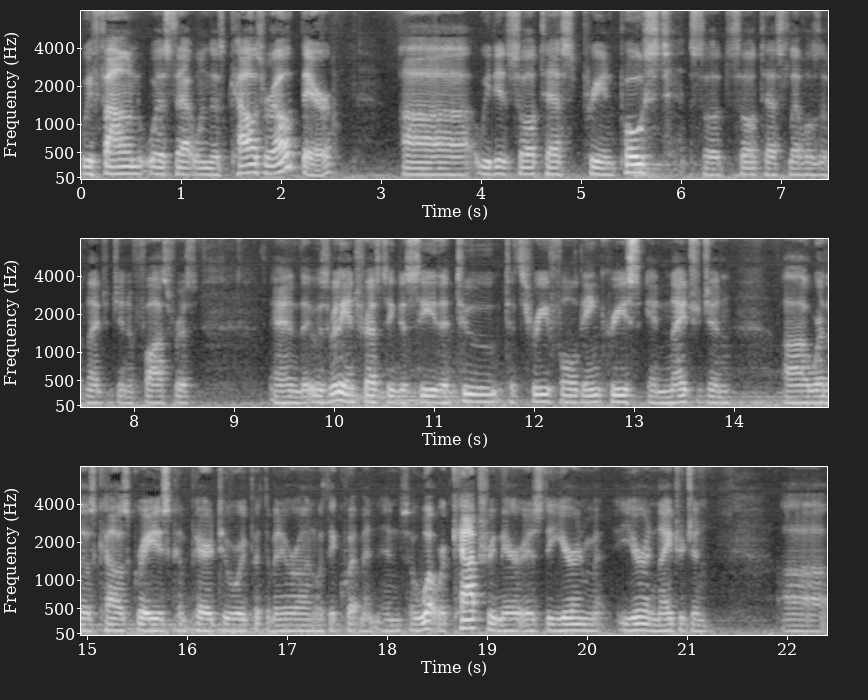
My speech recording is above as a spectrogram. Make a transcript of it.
we found was that when those cows were out there, uh, we did soil tests pre and post, so soil test levels of nitrogen and phosphorus, and it was really interesting to see the two to three fold increase in nitrogen. Uh, where those cows graze compared to where we put the manure on with equipment. And so what we're capturing there is the urine, urine nitrogen. Uh,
